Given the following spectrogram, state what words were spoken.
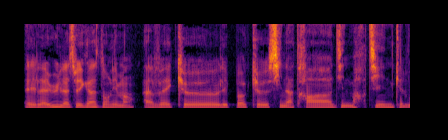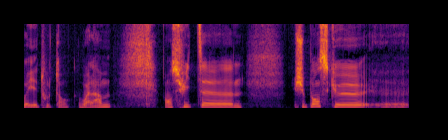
Elle a eu Las Vegas dans les mains avec l'époque Sinatra, Dean Martin qu'elle voyait tout le temps. Voilà. Ensuite, je pense que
